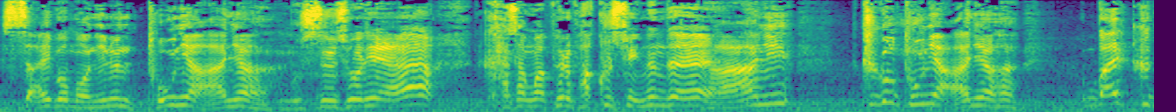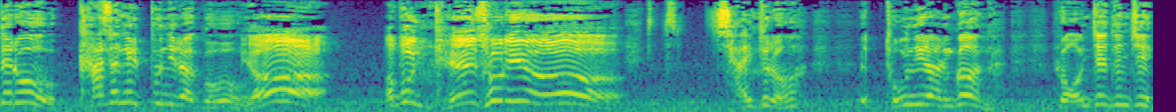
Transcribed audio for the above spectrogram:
사이버 머니는 돈이 아니야 무슨 소리야? 가상화폐로 바꿀 수 있는데. 아니 그건 돈이 아니야 말 그대로 가상일 뿐이라고 야! 아, 뭔 개소리야! 잘 들어 돈이라는 건 언제든지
